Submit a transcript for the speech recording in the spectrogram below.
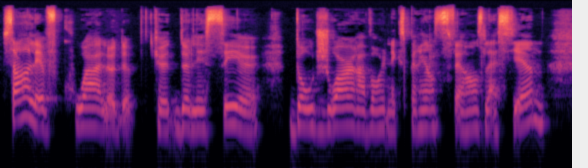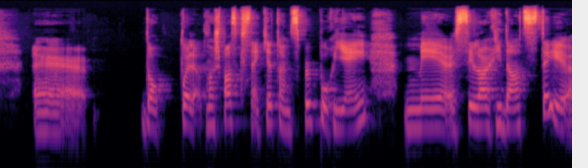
ça enlève quoi là, de, que de laisser d'autres joueurs avoir une expérience différente de la sienne? donc, voilà, moi, je pense qu'ils s'inquiètent un petit peu pour rien, mais c'est leur identité,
